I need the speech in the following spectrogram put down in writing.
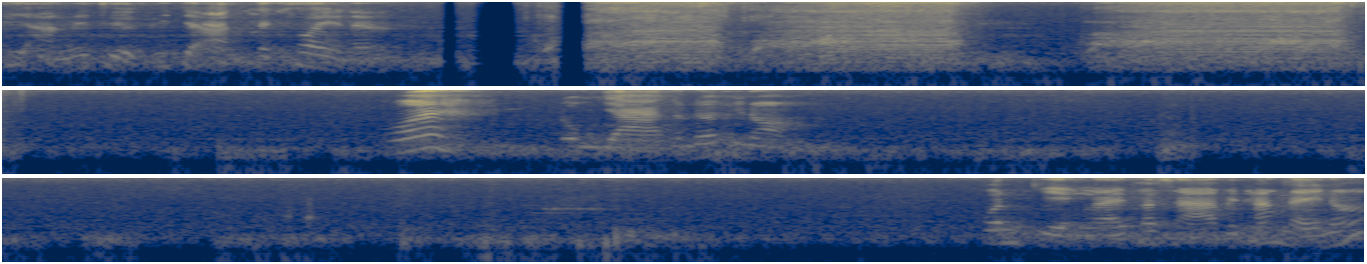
ที่อ่านไม่ถึงพี่จะอ่านค่อยๆนะโอ้ยดมยากันเด้อพี่น้องคนเก่งหลายภาษาไปทางไหนเนาะ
